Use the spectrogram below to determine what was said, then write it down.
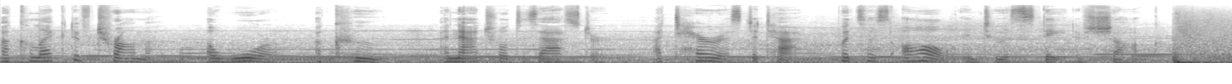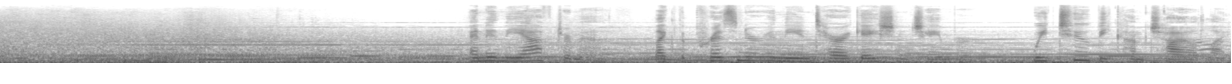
A collective trauma, a war, a coup, a natural disaster, a terrorist attack puts us all into a state of shock. And in the aftermath, like the prisoner in the interrogation chamber, we too become childlike,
